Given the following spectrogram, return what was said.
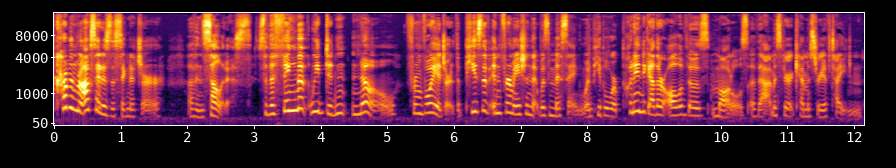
The carbon monoxide is the signature of Enceladus. So the thing that we didn't know from Voyager, the piece of information that was missing when people were putting together all of those models of the atmospheric chemistry of Titan,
